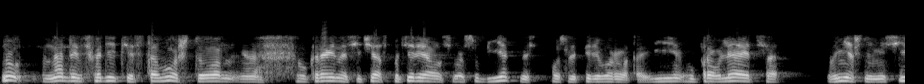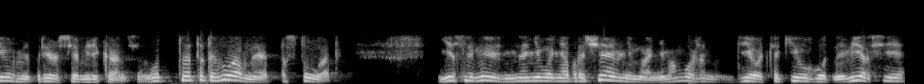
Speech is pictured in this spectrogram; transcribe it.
Ну, надо исходить из того, что Украина сейчас потеряла свою субъектность после переворота и управляется внешними силами, прежде всего американцами. Вот это главный постулат. Если мы на него не обращаем внимания, мы можем делать какие угодно версии,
